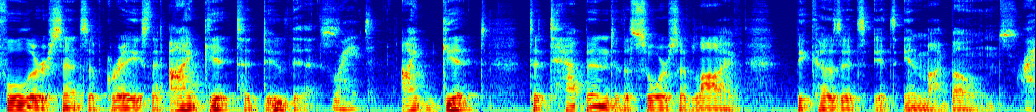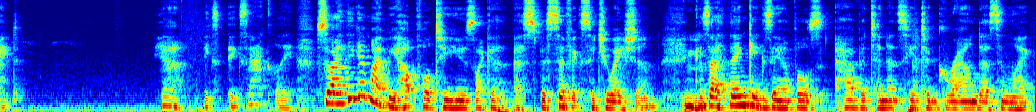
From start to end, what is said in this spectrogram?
fuller sense of grace that I get to do this. right I get to tap into the source of life because it's it's in my bones. Right. Yeah, ex- exactly. So I think it might be helpful to use like a, a specific situation hmm. because I think examples have a tendency to ground us in like,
